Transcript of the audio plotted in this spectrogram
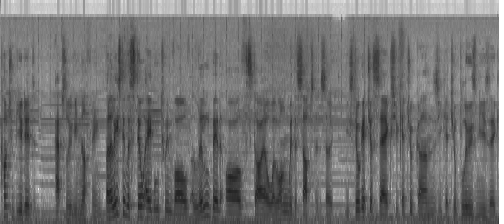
contributed absolutely nothing, but at least it was still able to involve a little bit of style along with the substance. So you still get your sex, you get your guns, you get your blues music,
